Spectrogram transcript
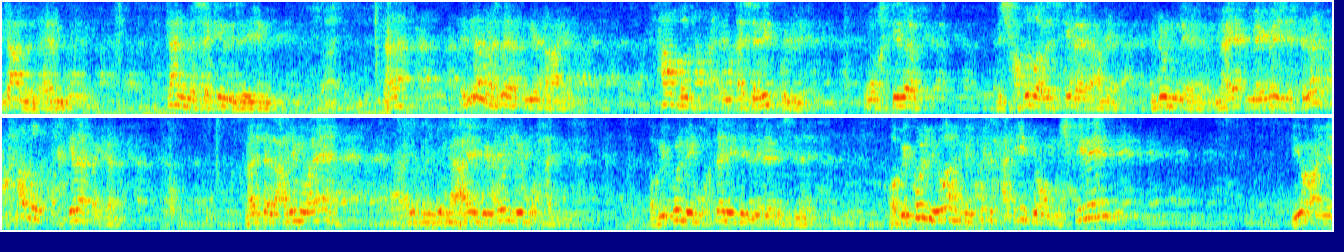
بتاعنا الأيام بتاع المساكين اللي زينا. ها؟ إنما ده نبعين حافظ الاساليب كلها. واختلافها مش حافظها بس كده يعني بدون ما يميز اختلاف حافظ اختلافك أنا أنت العليم إيه عايب بكل محدث. وبكل مختلف من الاسلام وبكل وهم في الحديث ومشكلة يعنى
